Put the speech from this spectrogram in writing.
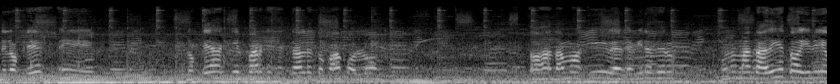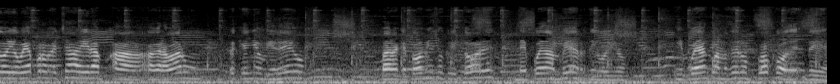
de lo que es eh, lo que es aquí el Parque Central de Tocaba Colón. Entonces andamos aquí, vine a hacer unos mandaditos y digo, yo voy a aprovechar de ir a, a- a grabar un pequeño video para que todos mis suscriptores me puedan ver, digo yo, y puedan conocer un poco de,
